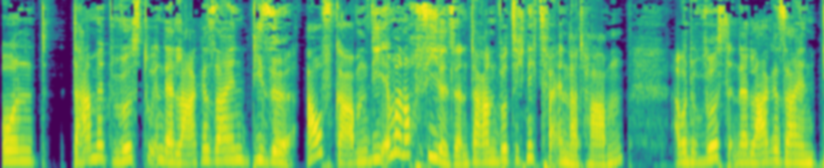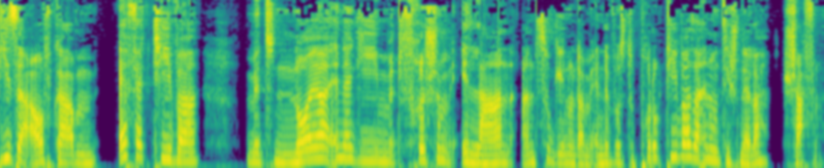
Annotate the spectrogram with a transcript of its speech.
und damit wirst du in der Lage sein, diese Aufgaben, die immer noch viel sind, daran wird sich nichts verändert haben, aber du wirst in der Lage sein, diese Aufgaben effektiver mit neuer Energie, mit frischem Elan anzugehen und am Ende wirst du produktiver sein und sie schneller schaffen.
